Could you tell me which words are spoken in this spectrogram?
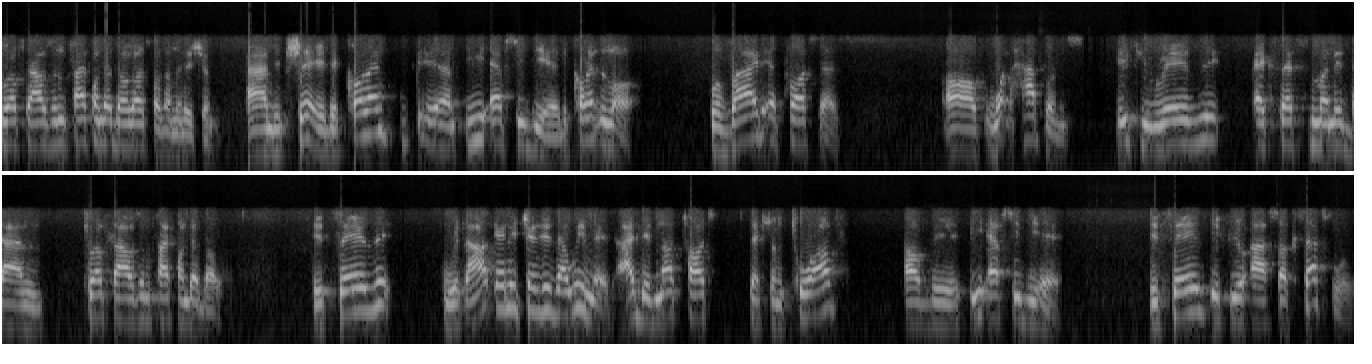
$12,500 for nomination. And Shay, the current um, EFCDA, the current law, provide a process of what happens if you raise excess money than $12,500. It says, without any changes that we made, I did not touch Section 12 of the EFCDA. It says if you are successful,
